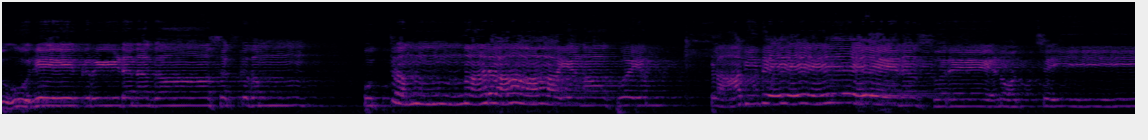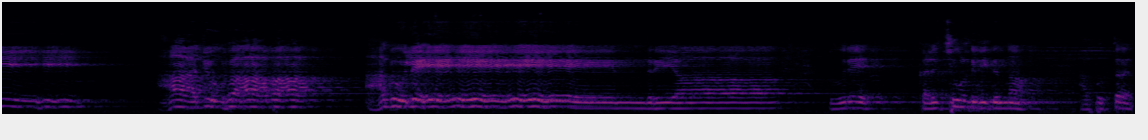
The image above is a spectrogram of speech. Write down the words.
ദൂരെ ക്രീഡനകാസകൃതം പുത്രം നാരായണാഹ്വയം പ്ലാവിതേന സ്വരേണോച്ചൈ. ആജുഭാവ ആകുലേന്ദ്രിയ ദൂരെ കളിച്ചുകൊണ്ടിരിക്കുന്ന ആ പുത്രൻ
